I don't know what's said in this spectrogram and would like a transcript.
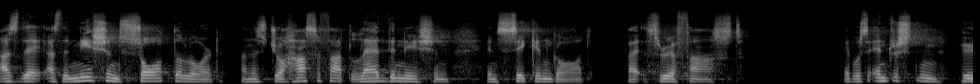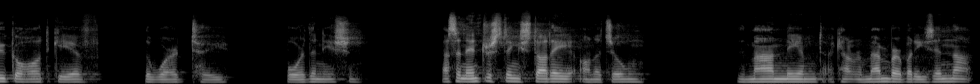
as the, as the nation sought the Lord, and as Jehoshaphat led the nation in seeking God by, through a fast, it was interesting who God gave the word to for the nation. That's an interesting study on its own. The man named, I can't remember, but he's in that.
